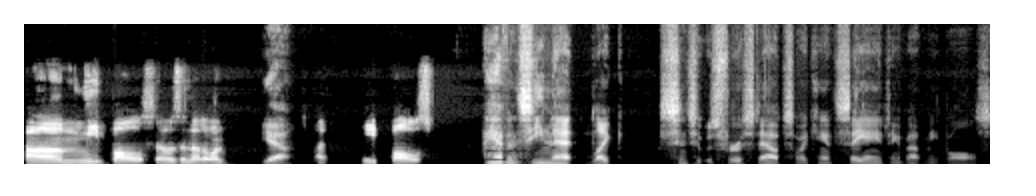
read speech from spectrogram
Um, Meatballs. That was another one. Yeah, Meatballs. I haven't seen that like since it was first out, so I can't say anything about Meatballs.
